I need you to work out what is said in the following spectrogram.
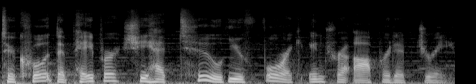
To quote the paper, she had two euphoric intraoperative dreams.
